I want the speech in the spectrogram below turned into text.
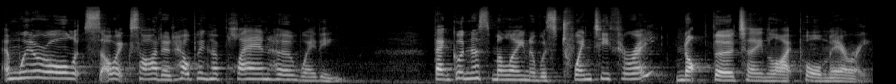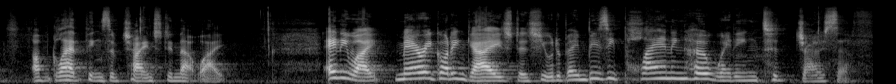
and we were all so excited helping her plan her wedding. Thank goodness Melina was 23, not 13 like poor Mary. I'm glad things have changed in that way. Anyway, Mary got engaged and she would have been busy planning her wedding to Joseph.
